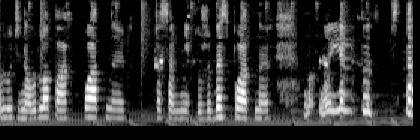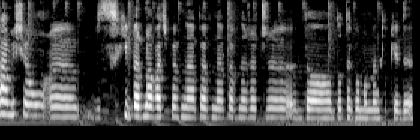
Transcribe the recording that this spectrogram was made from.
y, ludzi na urlopach płatnych, czasami niektórzy bezpłatnych. No, no i jakby staramy się y, zhibernować pewne, pewne, pewne rzeczy do, do tego momentu, kiedy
